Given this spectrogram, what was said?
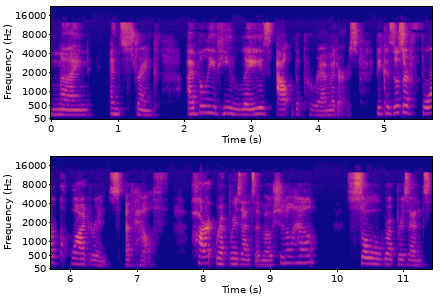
mind, and strength, I believe he lays out the parameters because those are four quadrants of health. Heart represents emotional health, soul represents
